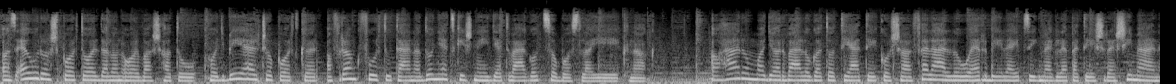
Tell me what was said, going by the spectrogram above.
Az Eurosport oldalon olvasható, hogy BL csoportkör, a Frankfurt után a Donetsk is négyet vágott Szoboszlaiéknak. A három magyar válogatott játékossal felálló RB Leipzig meglepetésre simán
